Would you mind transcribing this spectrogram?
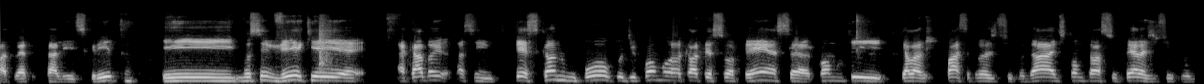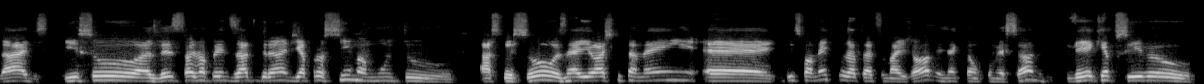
atleta que está ali inscrito, e você vê que acaba assim pescando um pouco de como aquela pessoa pensa, como que, que ela passa pelas dificuldades, como que ela supera as dificuldades. Isso às vezes traz um aprendizado grande e aproxima muito as pessoas, né? E eu acho que também, é, principalmente para os atletas mais jovens, né, que estão começando, ver que é possível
